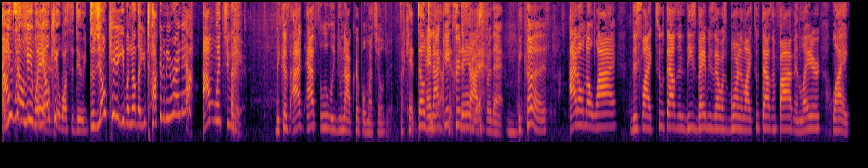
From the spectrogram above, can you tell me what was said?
And I'm you telling me you what your kid wants to do? Does your kid even know that you're talking to me right now? I'm with you there because I absolutely do not cripple my children. I can't. Don't. do and that. I get stand criticized for that because I don't know why this like 2000 these babies that was born in like 2005 and later like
